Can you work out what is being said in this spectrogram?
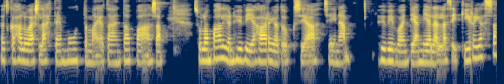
jotka haluaisi lähteä muuttamaan jotain tapaansa. Sulla on paljon hyviä harjoituksia siinä hyvinvointia mielelläsi kirjassa,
